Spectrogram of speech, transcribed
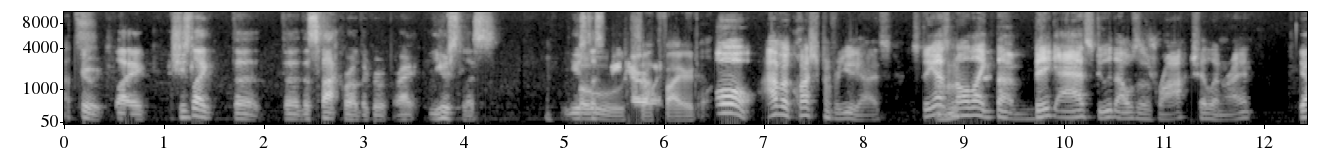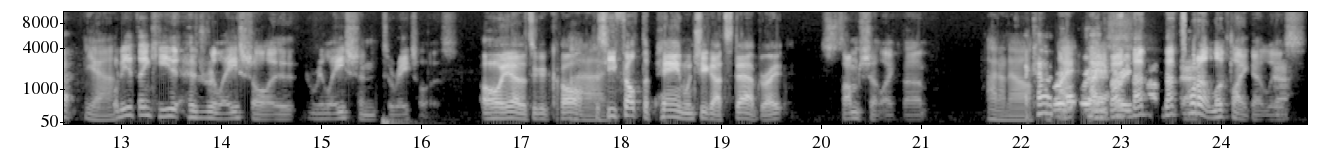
That's, dude like she's like the the the Sakura of the group right useless useless Oh, shot fired. Oh, I have a question for you guys. So you guys Mhm. know like the big ass dude that was his rock chilling, right? yeah. Yeah. What do you think he his relation is, relation to Rachel is? Oh yeah, that's a good call because Uh, he felt the pain when she got stabbed, right? Some shit like that. I don't know. I kind of I- I- That, that, that's what it looked like, at Yeah. least.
